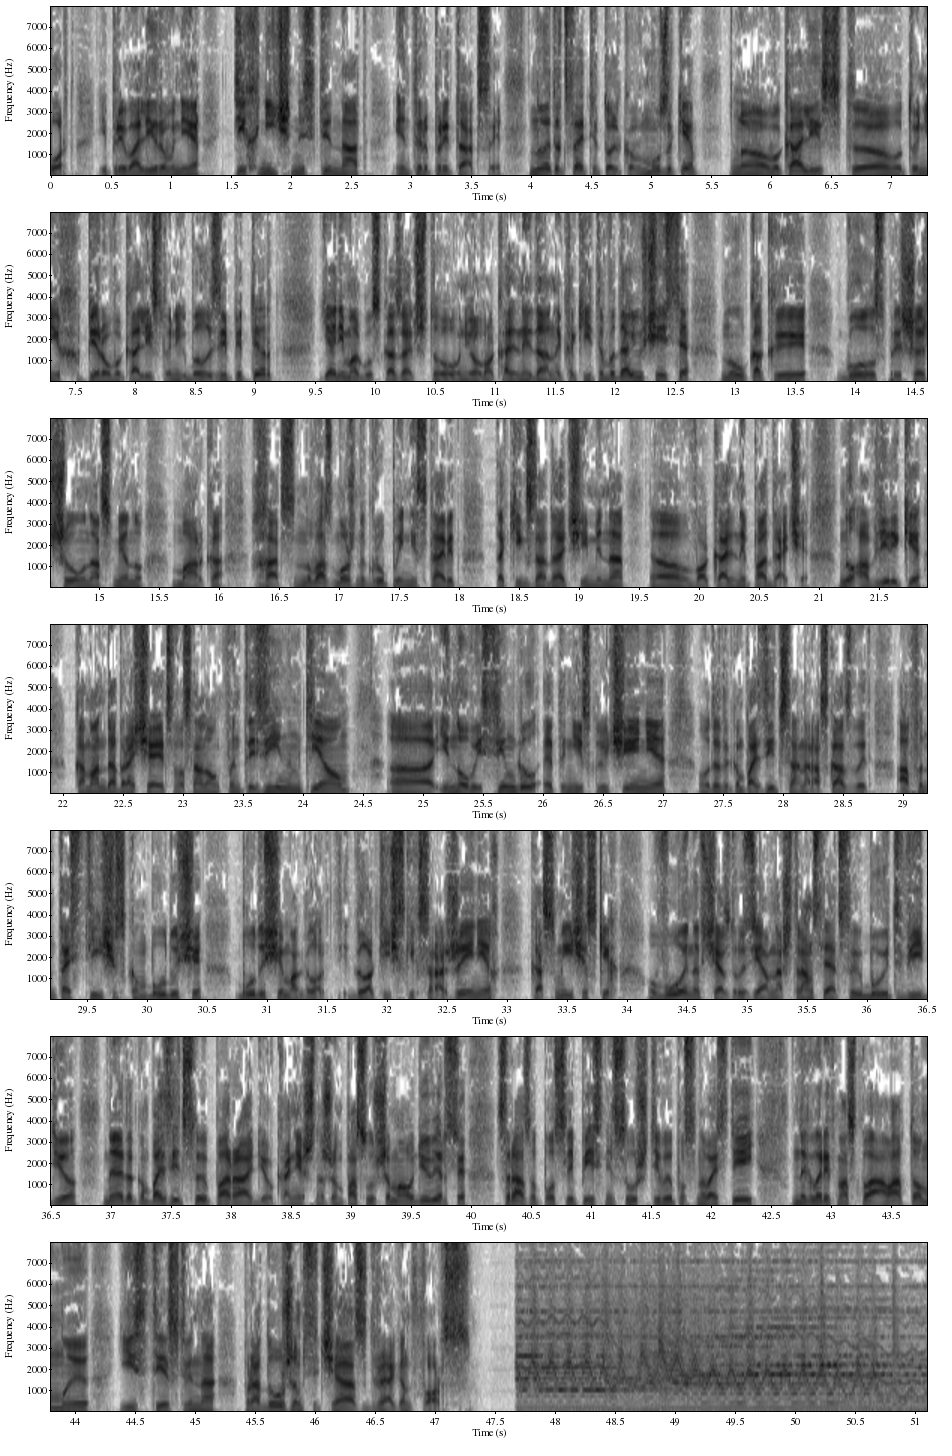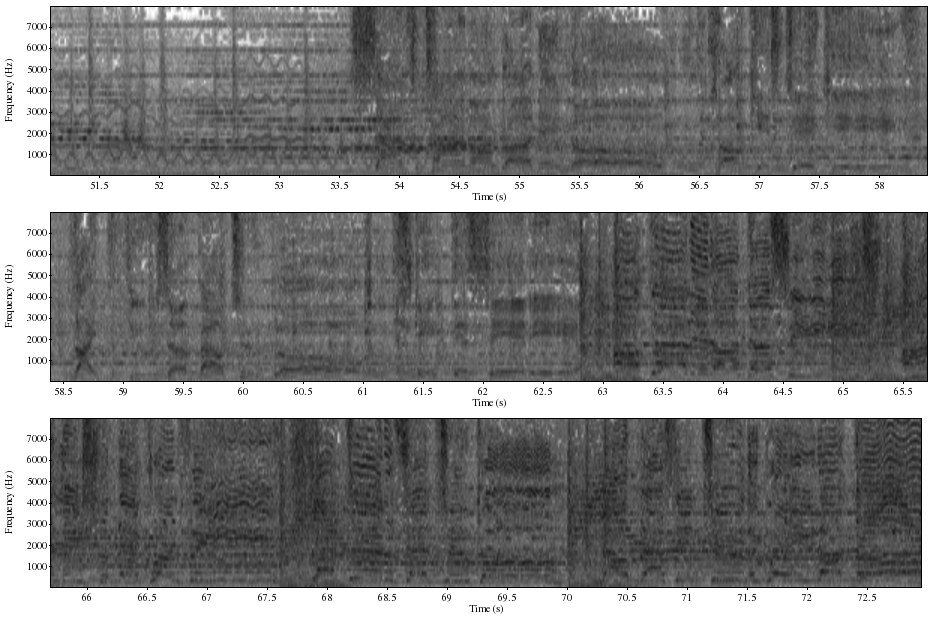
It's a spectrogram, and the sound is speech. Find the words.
спорт и превалирование техничности над интерпретацией. Но это, кстати, только в музыке. Э, вокалист, э, вот у них, первый вокалист у них был Зепетерт. Я не могу сказать, что у него вокальные данные какие-то выдающиеся, ну, как и голос пришедшего у нас смену Марка Хадсона. Ну, возможно, группа и не ставит таких задач именно э, в вокальной подаче. Ну, а в лирике команда обращается в основном к фэнтезийным темам, и новый сингл — это не исключение. Вот эта композиция, она рассказывает о фантастическом будущем, будущем, о галактических сражениях, космических воинов. Сейчас, друзья, в нашей трансляции будет видео на эту композицию по радио. Конечно же, мы послушаем аудиоверсию. Сразу после песни слушайте выпуск новостей на «Говорит Москва», а потом мы, естественно, продолжим сейчас Dragon Force. Sands of time are running low. The clock is ticking. Light the fuse about to blow. escape this city. Our planet under siege. Unleash the Necron fleet. Captain and set to go. Now blast into the great unknown.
